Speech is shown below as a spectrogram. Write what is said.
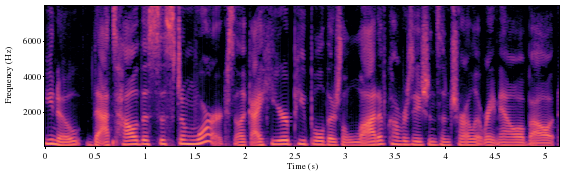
you know, that's how the system works. Like I hear people, there's a lot of conversations in Charlotte right now about,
